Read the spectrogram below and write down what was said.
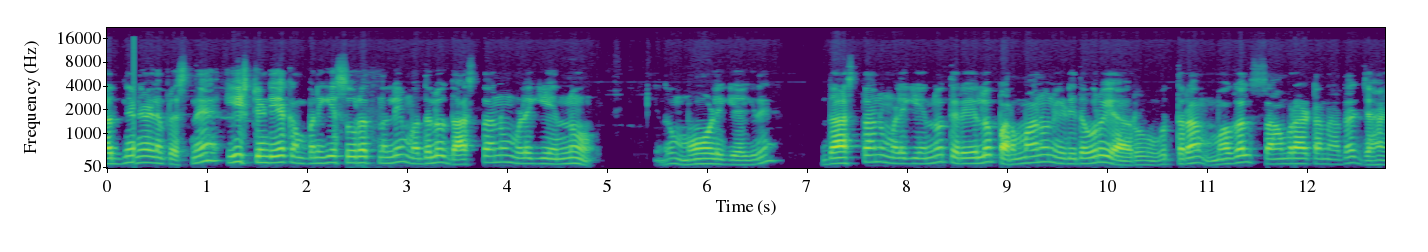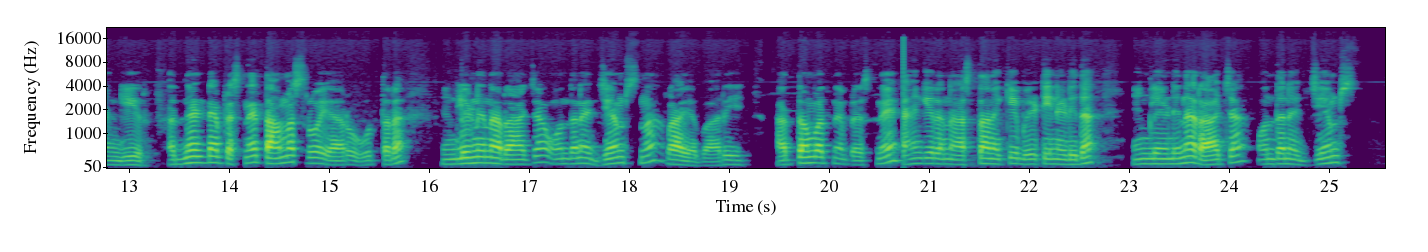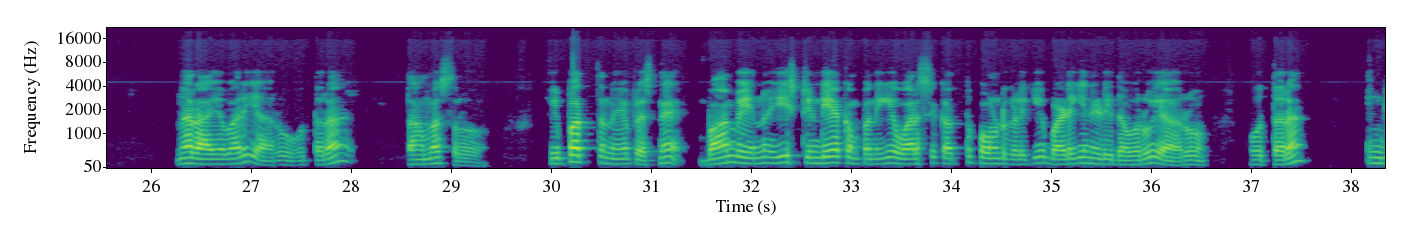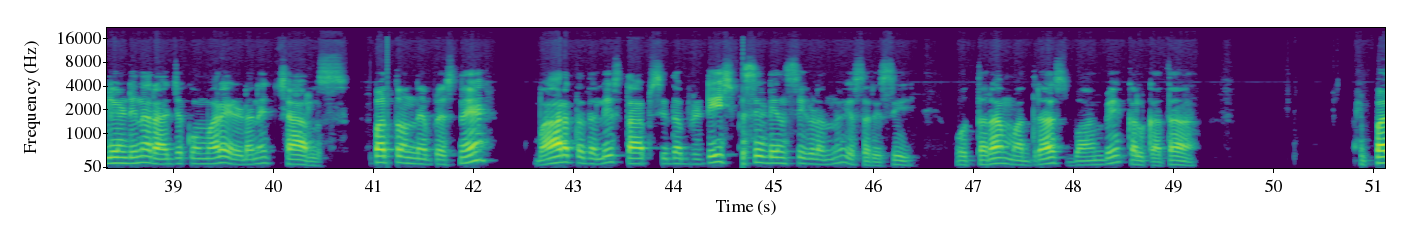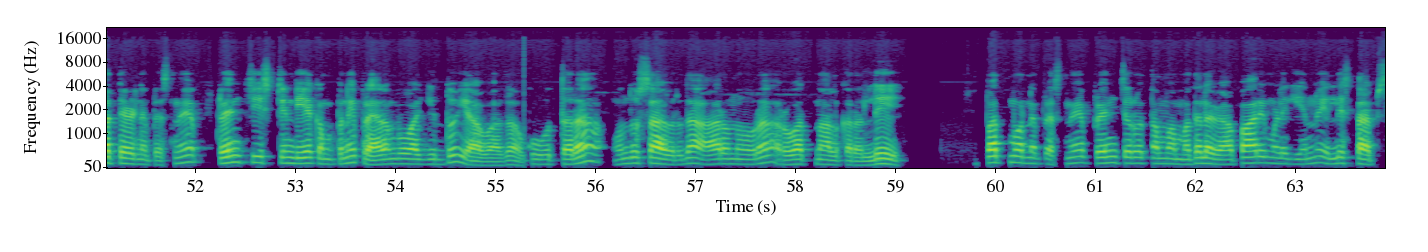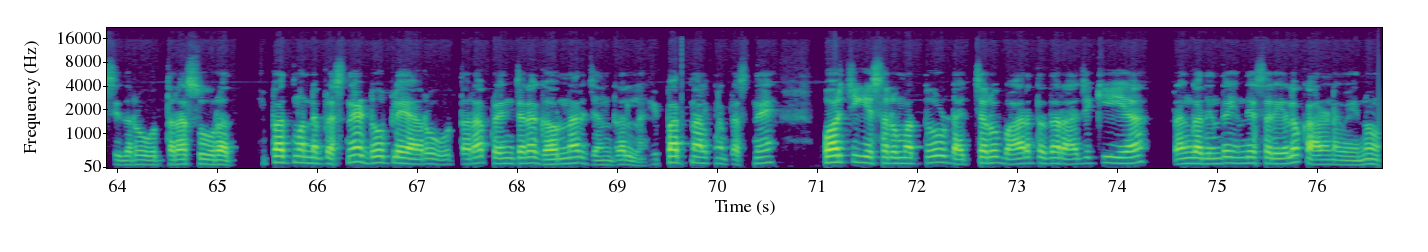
ಹದಿನೇಳನೇ ಪ್ರಶ್ನೆ, ಈಸ್ಟ್ ಇಂಡಿಯಾ ಕಂಪನಿಗೆ ಸೂರತ್ನಲ್ಲಿ ಮೊದಲು ದಾಸ್ತಾನು ಮಳಿಗೆಯನ್ನು, ಇದು ಮೋಳಿಗೆಯಾಗಿದೆ, ದಾಸ್ತಾನು ಮಳಿಗೆಯನ್ನು ತೆರೆಯಲು ಪರಮಾನು ನೀಡಿದವರು ಯಾರು? ಉತ್ತರ, ಮೊಘಲ್ ಸಾಮ್ರಾಟನಾದ ಜಹಾಂಗೀರ್. ಹದಿನೆಂಟನೇ ಪ್ರಶ್ನೆ, ಥಾಮಸ್ ರೋ ಯಾರು? ಉತ್ತರ, ಇಂಗ್ಲೆಂಡಿನ ರಾಜ, ಒಂದನೇ ಜೇಮ್ಸ್ನ ರಾಯಭಾರಿ. ಹತ್ತೊಂಬತ್ತನೇ ಪ್ರಶ್ನೆ, ಜಹಾಂಗೀರನ ಆಸ್ಥಾನಕ್ಕೆ ಭೇಟಿ ನೀಡಿದ ಇಂಗ್ಲೆಂಡಿನ ರಾಜ, ಒಂದನೇ ಜೇಮ್ಸ್ನ ರಾಯಭಾರಿ ಯಾರು? ಉತ್ತರ, ಥಾಮಸ್ ರೋ. ಇಪ್ಪತ್ತನೇ ಪ್ರಶ್ನೆ, ಬಾಂಬೆಯನ್ನು ಈಸ್ಟ್ ಇಂಡಿಯಾ ಕಂಪನಿಗೆ ವಾರ್ಷಿಕ ಹತ್ತು ಪೌಂಡ್ಗಳಿಗೆ ಬಾಡಿಗೆ ನೀಡಿದವರು ಯಾರು? ಉತ್ತರ, ಇಂಗ್ಲೆಂಡಿನ ರಾಜಕುಮಾರ ಎರಡನೇ ಚಾರ್ಲ್ಸ್. ಇಪ್ಪತ್ತೊಂದನೇ ಪ್ರಶ್ನೆ, ಭಾರತದಲ್ಲಿ ಸ್ಥಾಪಿಸಿದ ಬ್ರಿಟಿಷ್ ಪ್ರೆಸಿಡೆನ್ಸಿಗಳನ್ನು ಹೆಸರಿಸಿ. ಉತ್ತರ, ಮದ್ರಾಸ್, ಬಾಂಬೆ, ಕಲ್ಕತ್ತಾ. ಇಪ್ಪತ್ತೆರಡನೇ ಪ್ರಶ್ನೆ, ಫ್ರೆಂಚ್ ಈಸ್ಟ್ ಇಂಡಿಯಾ ಕಂಪನಿ ಪ್ರಾರಂಭವಾಗಿದ್ದು ಯಾವಾಗ? ಉತ್ತರ, ಒಂದು ಸಾವಿರದ ಆರುನೂರ ಅರವತ್ನಾಲ್ಕರಲ್ಲಿ. ಇಪ್ಪತ್ತ್ಮೂರನೇ ಪ್ರಶ್ನೆ, ಫ್ರೆಂಚರು ತಮ್ಮ ಮೊದಲ ವ್ಯಾಪಾರಿ ಮಳಿಗೆಯನ್ನು ಎಲ್ಲಿ ಸ್ಥಾಪಿಸಿದರು? ಉತ್ತರ, ಸೂರತ್. ಇಪ್ಪತ್ತ್ಮೂರನೇ ಪ್ರಶ್ನೆ ಡೂಪ್ಲೆ ಯಾರು ಉತ್ತರ, ಫ್ರೆಂಚರ ಗವರ್ನರ್ ಜನರಲ್. ಇಪ್ಪತ್ನಾಲ್ಕನೇ ಪ್ರಶ್ನೆ, ಪೋರ್ಚುಗೀಸರು ಮತ್ತು ಡಚ್ಚರು ಭಾರತದ ರಾಜಕೀಯ ರಂಗದಿಂದ ಹಿಂದೆ ಸರಿಯಲು ಕಾರಣವೇನು?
